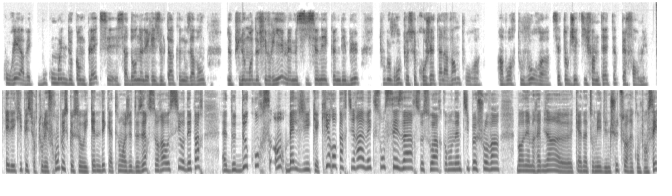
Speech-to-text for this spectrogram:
courir avec beaucoup moins de complexes et ça donne les résultats que nous avons depuis le mois de février, même si ce n'est qu'un début. Tout le groupe se projette à l'avant pour avoir toujours cet objectif en tête, performer. Et l'équipe est sur tous les fronts puisque ce week-end, Décathlon AG2R sera aussi au départ de deux courses en Belgique. Qui repartira avec son César ce soir? Comme on est un petit peu chauvin, ben on aimerait bien euh, qu'Anatomie d'une chute soit récompensée.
